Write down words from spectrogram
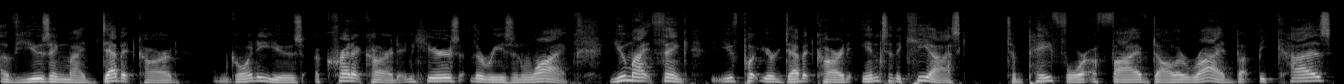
of using my debit card, I'm going to use a credit card. And here's the reason why. You might think that you've put your debit card into the kiosk to pay for a $5 ride, but because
